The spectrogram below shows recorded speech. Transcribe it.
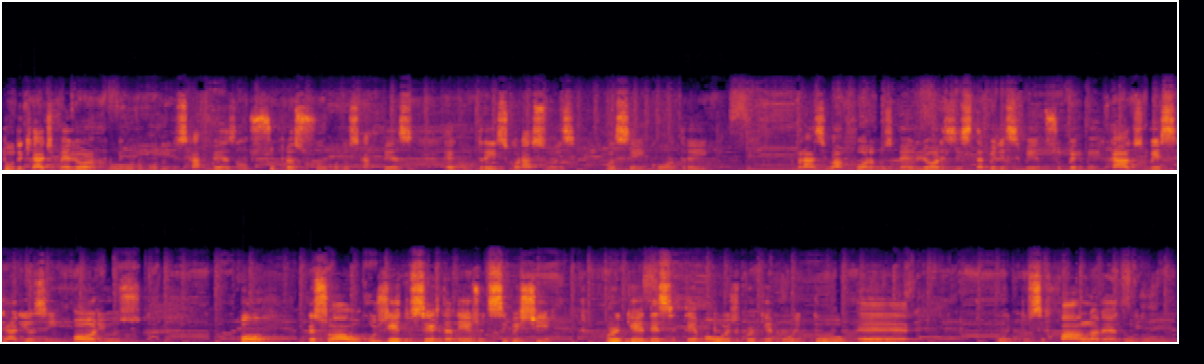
tudo que há de melhor no, no mundo dos cafés, no supra-sumo dos cafés, é com três corações. Você encontra aí Brasil afora nos melhores estabelecimentos, supermercados, mercearias e empórios. Bom, pessoal, o jeito sertanejo de se vestir. Por que desse tema hoje? Porque muito, é, muito se fala né, do, do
